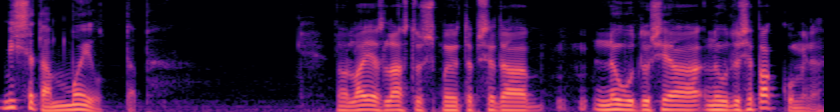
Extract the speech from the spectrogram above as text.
mis seda mõjutab? no laias laastus mõjutab seda nõudlus ja, nõudlus ja pakkumine.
